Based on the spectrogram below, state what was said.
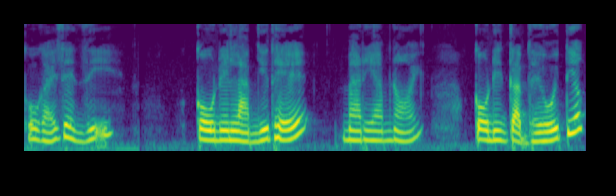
Cô gái rền rĩ. Cô nên làm như thế, Mariam nói. Cô nên cảm thấy hối tiếc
